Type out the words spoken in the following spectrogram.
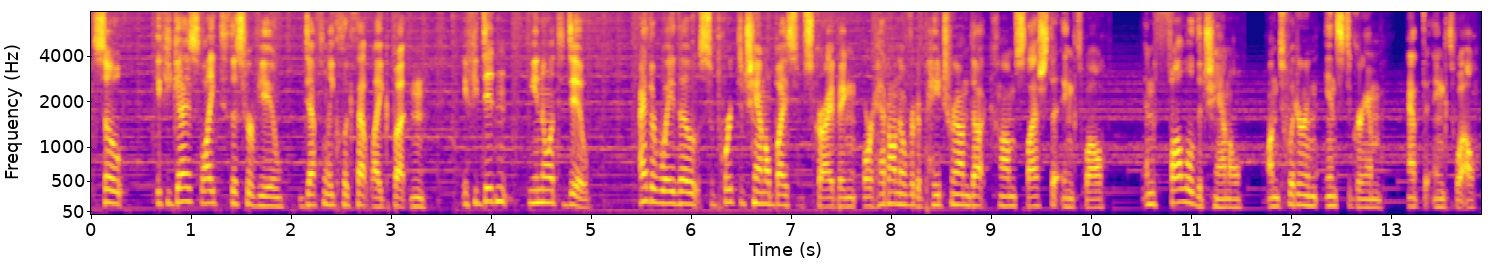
So if you guys liked this review, definitely click that like button. If you didn't, you know what to do. Either way, though, support the channel by subscribing or head on over to patreon.com slash the inked well and follow the channel on Twitter and Instagram at the inked well.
